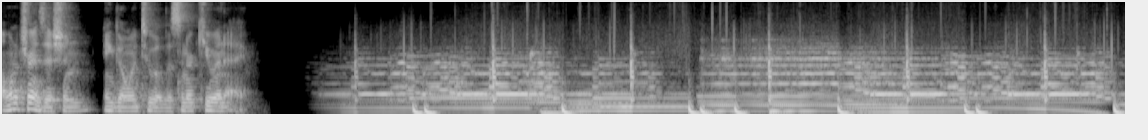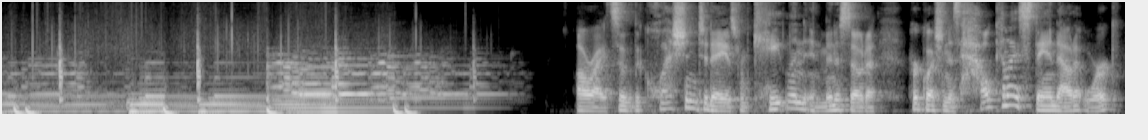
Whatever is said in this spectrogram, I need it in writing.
I want to transition and go into a listener Q&A. Right, so the question today is from Caitlin in Minnesota. Her question is How can I stand out at work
